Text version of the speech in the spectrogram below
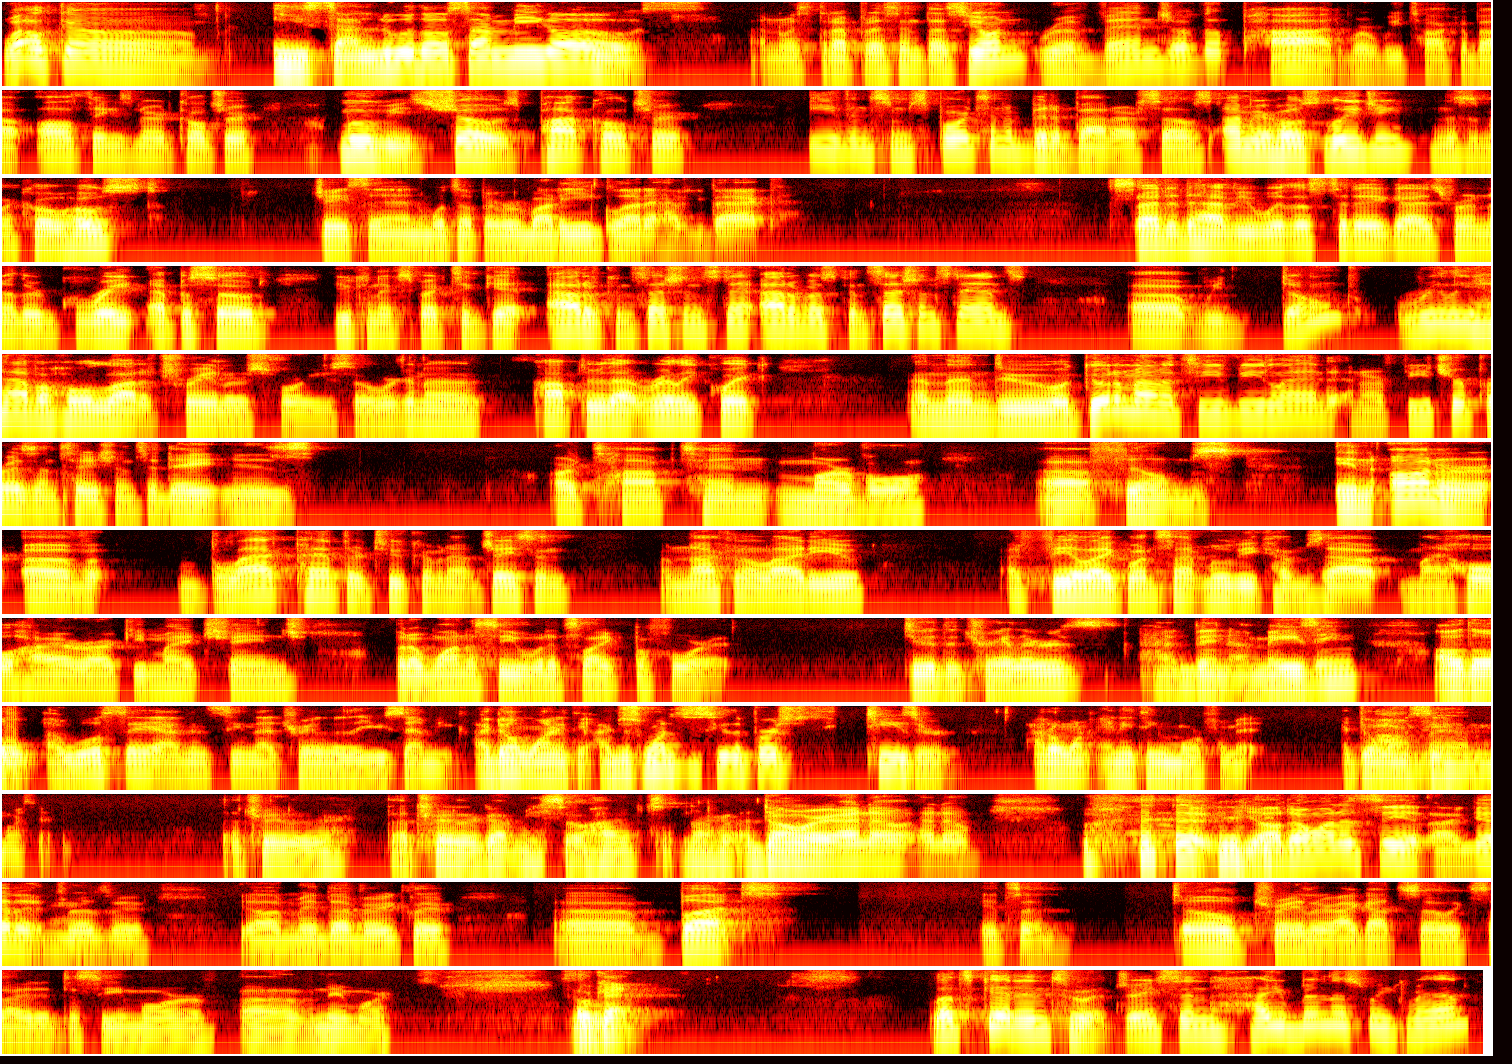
Welcome Y saludos, amigos. a nuestra presentación, Revenge of the Pod, where we talk about all things nerd culture, movies, shows, pop culture, even some sports, and a bit about ourselves. I'm your host, Luigi, and this is my co host. Jason, what's up, everybody? Glad to have you back. Excited to have you with us today, guys, for another great episode. You can expect to get out of concession stand out of us concession stands. Uh, we don't really have a whole lot of trailers for you, so we're gonna hop through that really quick, and then do a good amount of TV land. And our feature presentation today is our top ten Marvel uh, films in honor of Black Panther two coming out. Jason, I'm not gonna lie to you. I feel like once that movie comes out, my whole hierarchy might change, but I want to see what it's like before it. Dude, the trailers have been amazing. Although I will say I haven't seen that trailer that you sent me. I don't want anything. I just wanted to see the first teaser. I don't want anything more from it. I don't Oh, want to see man. anything more from it. That trailer, that trailer got me so hyped. Gonna, don't worry, I know, I know. Y'all don't want to see it. I get it. Trust me. Y'all made that very clear. Uh, but it's a dope trailer. I got so excited to see more of Namor. Okay. Let's get into it. Jason, how you been this week, man?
